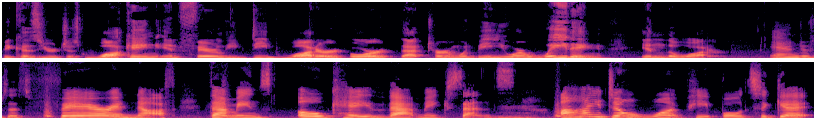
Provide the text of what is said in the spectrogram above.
because you're just walking in fairly deep water, or that term would be you are wading in the water. Andrew says, fair enough. That means, okay, that makes sense. Mm. I don't want people to get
